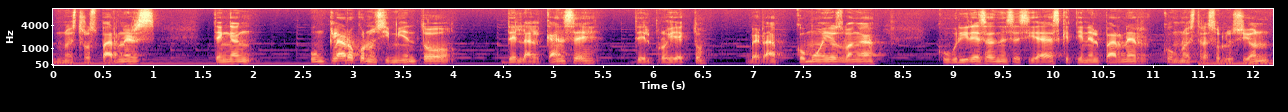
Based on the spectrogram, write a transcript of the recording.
nuestros partners tengan un claro conocimiento del alcance del proyecto, ¿verdad? Cómo ellos van a cubrir esas necesidades que tiene el partner con nuestra solución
